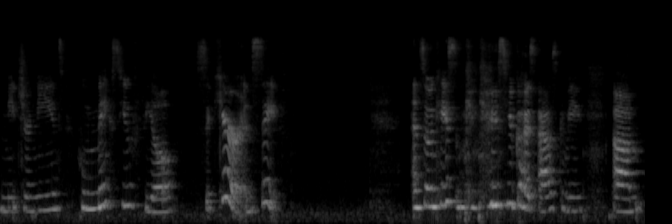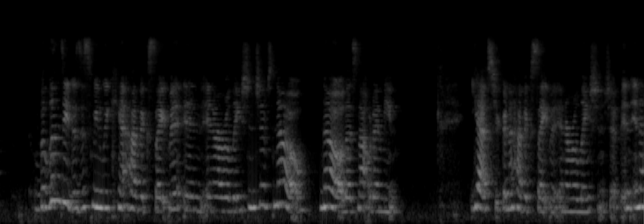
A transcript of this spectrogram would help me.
meet your needs, who makes you feel secure and safe. And so in case, in case you guys ask me, um, but Lindsay, does this mean we can't have excitement in, in our relationships? No, no, that's not what I mean. Yes, you're going to have excitement in a relationship. In, in a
